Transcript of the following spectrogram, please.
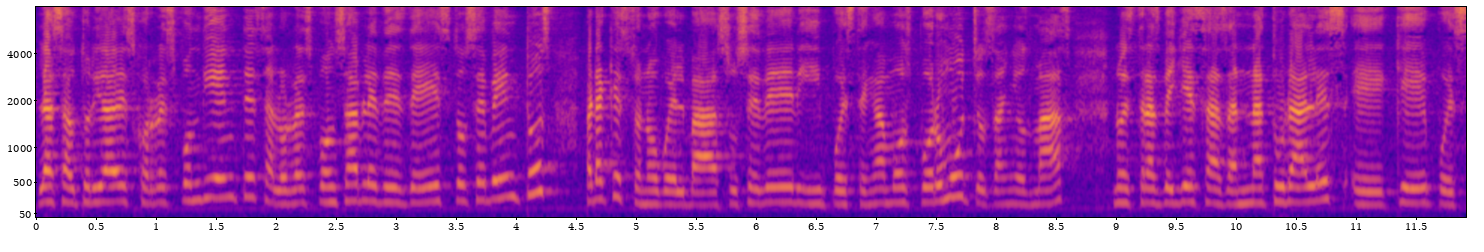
las autoridades correspondientes, a los responsables desde estos eventos, para que esto no vuelva a suceder y pues tengamos por muchos años más nuestras bellezas naturales eh, que pues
